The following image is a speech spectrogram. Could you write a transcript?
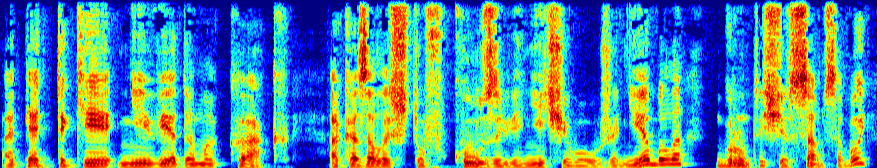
опять-таки неведомо как, оказалось, что в кузове ничего уже не было, грунт исчез сам собой —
